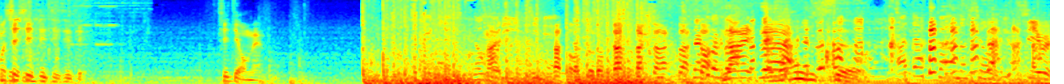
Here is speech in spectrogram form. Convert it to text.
CTCTCT CT おめん。敵残り1名。ラストラストラストラストラストラストナイス。ナイス。アタッカーの勝利チーム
